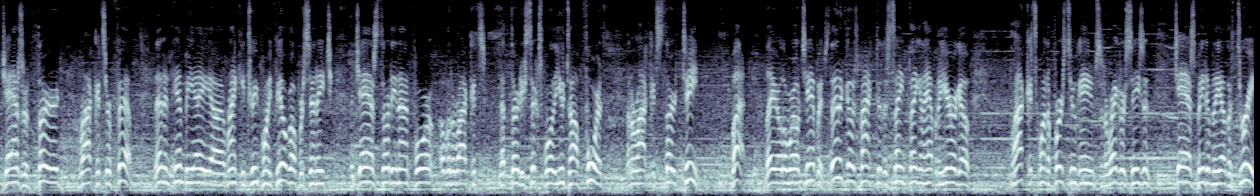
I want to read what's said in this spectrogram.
Jazz are third, Rockets are fifth. Then in NBA uh, ranking three-point field goal percentage, the Jazz 39-4 over the Rockets at 36-4. The Utah fourth, and the Rockets 13. But they are the world champions. Then it goes back to the same thing that happened a year ago. Rockets won the first two games in the regular season. Jazz beat them the other three.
